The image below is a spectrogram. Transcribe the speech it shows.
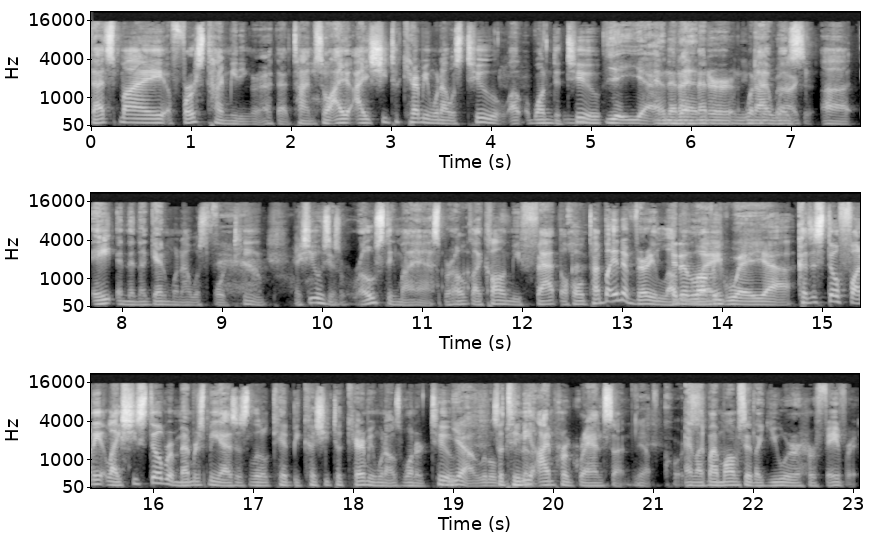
That's my first time meeting her at that time. So I, I she took care of me when I was two, uh, one to two, Yeah, yeah. and, then, I met her you when I was uh, eight, and then again when I was fourteen. And she was just roasting my ass, bro, like calling me fat the whole time, but in a very loving, in a way. loving way. Yeah. Because it's still funny, like she still remembers me as this little kid because she took care of me when I was one or two. Yeah, little So to me. I'm her grandson. Yeah, of course. And like my mom said, like you were her favorite.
